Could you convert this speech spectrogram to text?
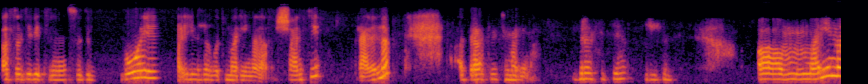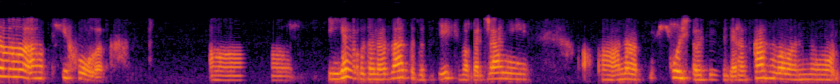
с удивительной судьбой. Ее зовут Марина Шанти, правильно? Здравствуйте, Марина. Здравствуйте, Рита. А, Марина психолог. И я года назад вот здесь, в Абаджане, а, она кое-что о себе рассказывала, но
